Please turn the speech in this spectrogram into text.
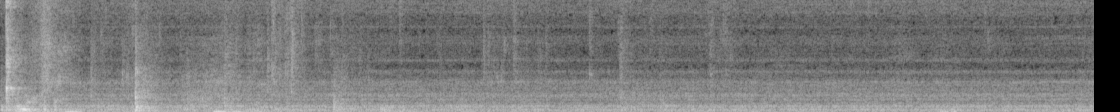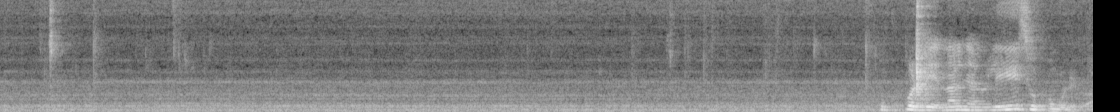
ഉപ്പ് നോക്കട്ടെ. ഉപ്പുണ്ട്. എന്നാലും ഞാൻ ലേശം ഉപ്പും കൂടി ഇടുക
